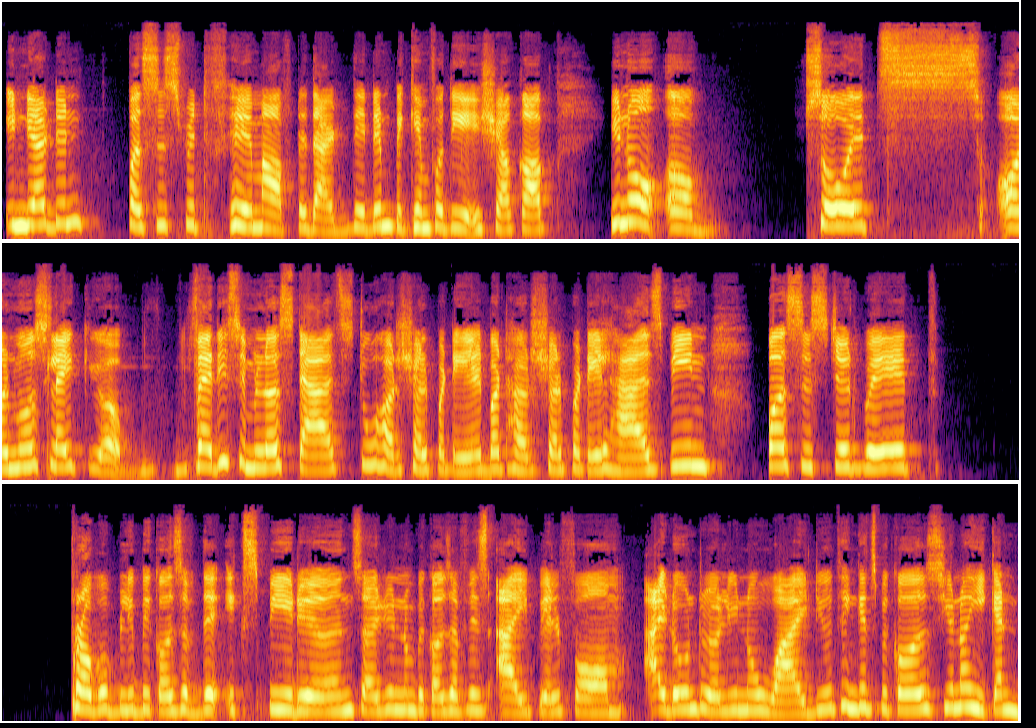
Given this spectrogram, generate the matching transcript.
India didn't persist with him after that. They didn't pick him for the Asia Cup. You know, uh, so it's almost like uh, very similar stats to Harshal Patel, but Harshal Patel has been persisted with probably because of the experience or you know because of his IPL form. I don't really know why. Do you think it's because you know he can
